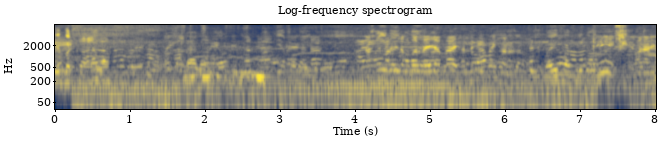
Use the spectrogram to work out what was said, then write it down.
ਤੇ ਬੱਚਾ ਹੈਗਾ। ਬਾਕੀ ਆਪਾਂ ਬਾਈ ਨੂੰ ਨੰਬਰ ਲੈ ਜਾ ਮੈਂ ਹੱਲ ਕੇ ਭਾਈ ਖਾਣਾ ਬਾਈ ਸਤਿ ਸ੍ਰੀ ਅਕਾਲ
